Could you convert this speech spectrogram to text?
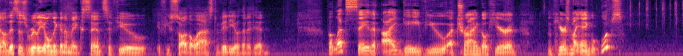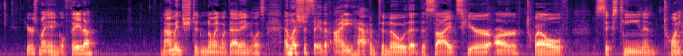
Now, this is really only going to make sense if you if you saw the last video that I did. But let's say that I gave you a triangle here, and, and here's my angle. Whoops. Here's my angle theta. And I'm interested in knowing what that angle is. And let's just say that I happen to know that the sides here are 12, 16, and 20.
